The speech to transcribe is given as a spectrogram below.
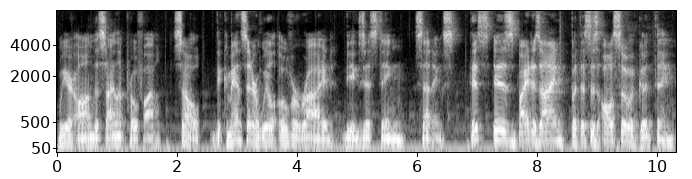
we are on the silent profile. So the command center will override the existing settings. This is by design, but this is also a good thing.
